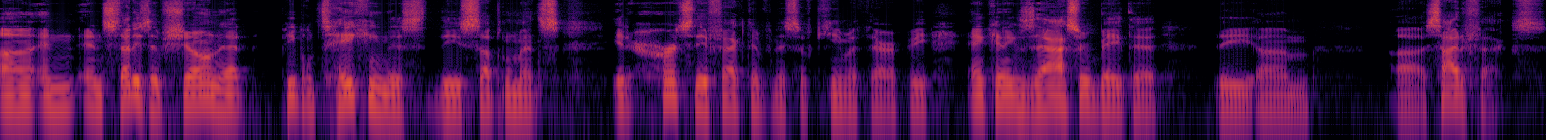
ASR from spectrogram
Uh, and, and studies have shown that people taking this these supplements, it hurts the effectiveness of chemotherapy and can exacerbate the, the um, uh, side effects.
